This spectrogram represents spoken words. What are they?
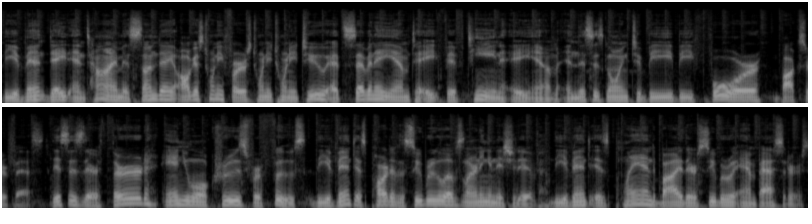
The event date and time is Sunday, August 21st, 2022 at 7 a.m. to 8:15 a.m. and this is going to be before Boxer Fest. This is their third annual cruise for Foose. The event is part of the Subaru Loves Learning initiative. The event is planned by their Subaru ambassadors.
